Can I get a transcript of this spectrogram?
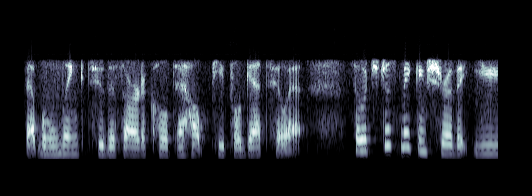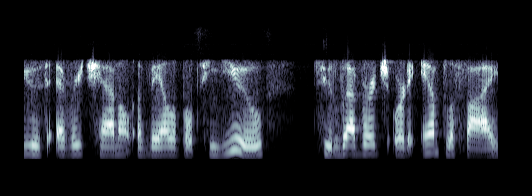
that will link to this article to help people get to it? So it's just making sure that you use every channel available to you to leverage or to amplify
